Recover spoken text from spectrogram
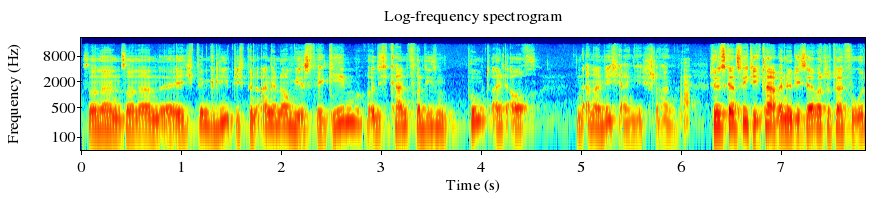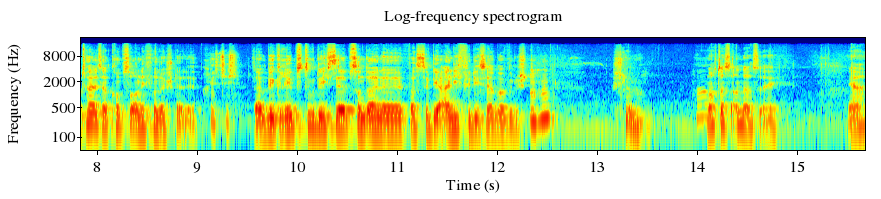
Sondern, sondern äh, ich bin geliebt, ich bin angenommen, mir ist vergeben und ich kann von diesem Punkt halt auch einen anderen Weg eingeschlagen. Ja. Das ist ganz wichtig. Klar, wenn du dich selber total verurteilst, dann kommst du auch nicht von der Stelle. Richtig. Dann begräbst du dich selbst und deine, was du dir eigentlich für dich selber wünschst. Schlimm. Mach das anders, ey. Ja?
